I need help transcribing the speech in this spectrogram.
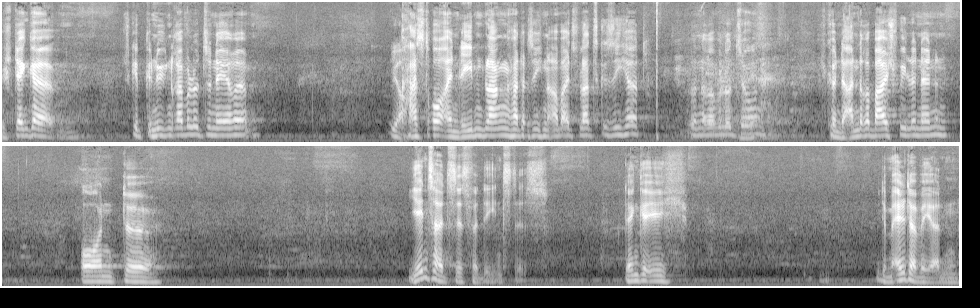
ich denke, es gibt genügend Revolutionäre. Ja. Castro ein Leben lang hat er sich einen Arbeitsplatz gesichert durch eine Revolution. Ich könnte andere Beispiele nennen. Und äh, jenseits des Verdienstes, denke ich, mit dem Älterwerden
